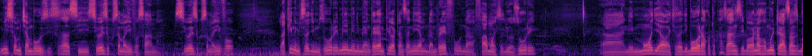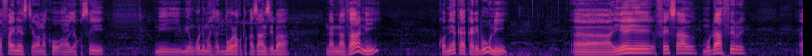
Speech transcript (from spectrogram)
Mimi sio mchambuzi sasa, si, siwezi kusema hivyo sana, siwezi kusema hivyo, lakini mchezaji mzuri. Mimi nimeangalia mpira wa Tanzania muda mrefu, na fahamu wachezaji wazuri. Aa, ni mmoja wa wachezaji bora kutoka Zanzibar, wanavyomwita Zanzibar finest, hawana ko- Ni miongoni mwa wachezaji bora kutoka Zanzibar, na nadhani kwa miaka ya karibuni uh, yeye Faisal Mudathir Uh,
